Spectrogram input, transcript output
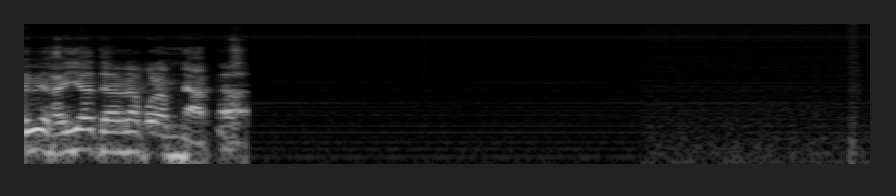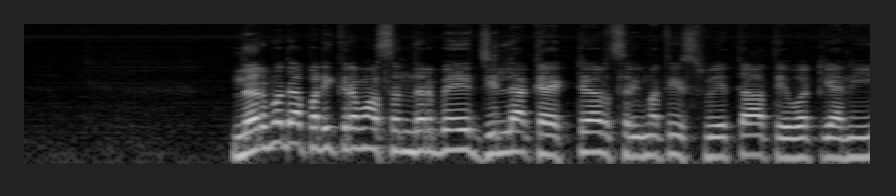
એવી હૈયા ધારણા પણ અમને આપી છે. નર્મદા પરિક્રમા સંદર્ભે જિલ્લા કલેક્ટર શ્રીમતી શ્વેતા તેવટિયાની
